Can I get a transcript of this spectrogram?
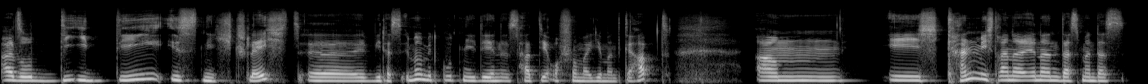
Also die Idee ist nicht schlecht. Äh, wie das immer mit guten Ideen ist, hat die auch schon mal jemand gehabt. Ähm, ich kann mich daran erinnern, dass man das,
